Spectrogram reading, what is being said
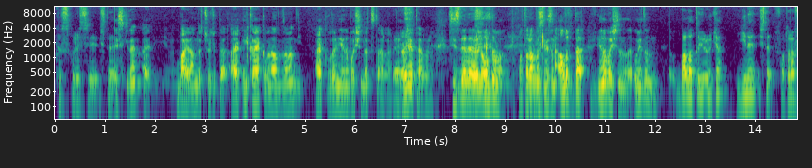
Kız Kulesi, işte Eskiden ay- bayramda çocuklar ayak ilk ayakkabını aldığı zaman ayakkabılarını yanı başında tutarlar. Evet. Öyle yatarlar. Sizde de öyle oldu mu? Fotoğraf makinesini alıp da yanı başında uyudun mu? Balat'ta yürürken yine işte fotoğraf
